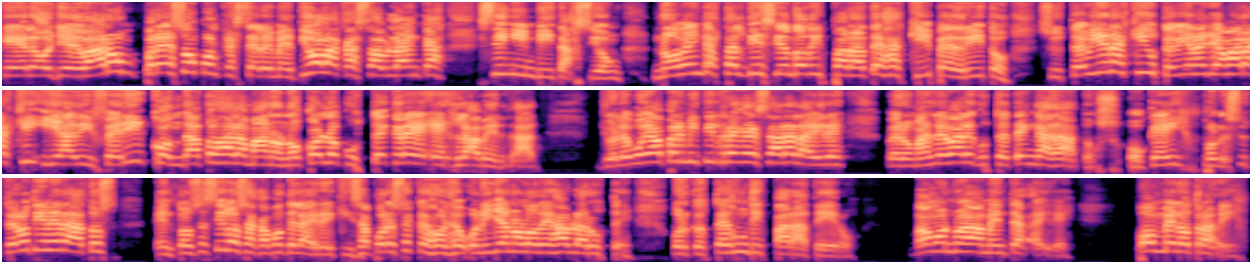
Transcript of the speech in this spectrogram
que lo llevaron preso porque se le metió a la Casa Blanca sin invitación. No venga a estar diciendo disparates aquí, Pedrito. Si usted viene aquí, usted viene a llamar aquí y a diferir con datos a la mano, no con lo que usted cree es la verdad. Yo le voy a permitir regresar al aire, pero más le vale que usted tenga datos, ¿ok? Porque si usted no tiene datos, entonces sí lo sacamos del aire. Quizá por eso es que Jorge Bonilla no lo deja hablar usted, porque usted es un disparatero. Vamos nuevamente al aire. Pónmelo otra vez.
